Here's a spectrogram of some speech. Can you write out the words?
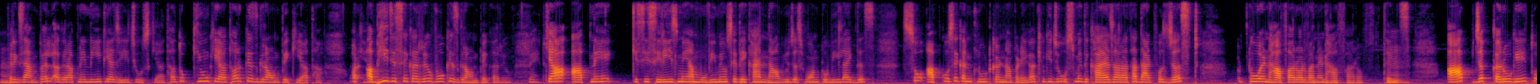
फॉर hmm. एग्ज़ाम्पल अगर आपने नीट या जी चूज़ किया था तो क्यों किया था और किस ग्राउंड पे किया था और okay. अभी जिसे कर रहे हो वो किस ग्राउंड पे कर रहे हो right. क्या आपने किसी सीरीज़ में या मूवी में उसे देखा है now you just want to be like this so आपको उसे कंक्लूड करना पड़ेगा क्योंकि जो उसमें दिखाया जा रहा था that was just two and half hour और one and half hour of things आप जब करोगे तो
